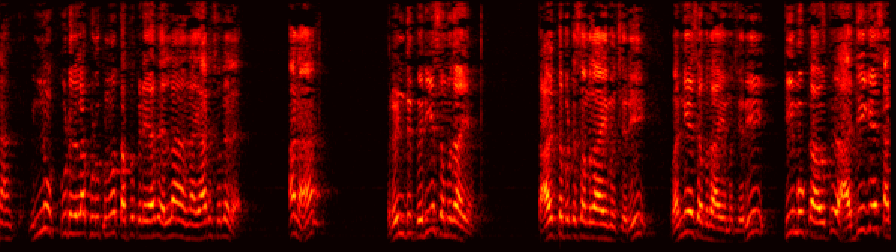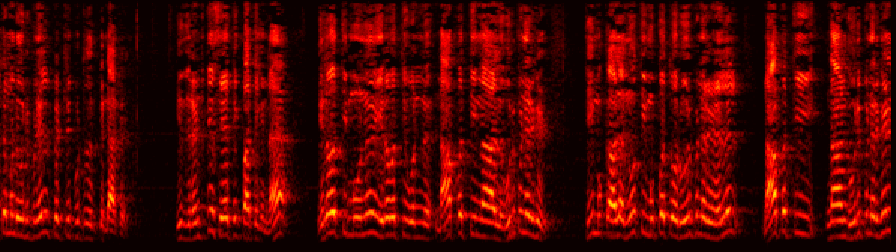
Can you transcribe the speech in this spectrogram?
நான் இன்னும் கூடுதலா கொடுக்கணும் தப்பு கிடையாது எல்லாம் நான் யாரும் சொல்லல. ஆனா ரெண்டு பெரிய சமுதாயம் தாழ்த்தப்பட்ட சமுதாயமும் சரி வன்னிய சமுதாயமும் சரி திமுகவுக்கு அதிக சட்டமன்ற உறுப்பினர்கள் பெற்றுக் கொடுத்திருக்கிறார்கள் இது ரெண்டுத்தையும் சேர்த்து பாத்தீங்கன்னா இருபத்தி மூணு இருபத்தி ஒன்னு நாற்பத்தி நாலு உறுப்பினர்கள் திமுக நூத்தி முப்பத்தோரு உறுப்பினர்களில் நாற்பத்தி நான்கு உறுப்பினர்கள்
